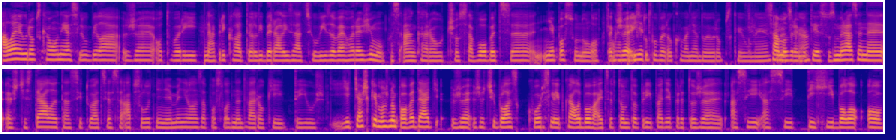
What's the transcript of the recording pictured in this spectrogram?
Ale Európska únia slúbila, že otvorí napríklad liberalizáciu vízového režimu s Ankarou, čo sa vôbec e, neposunulo. Takže je... rokovania do Európskej únie. Samozrejme, tie sú zmrazené ešte stále, tá situácia sa absolútne nemenila za posledné dva roky, tri už. Je ťažké možno povedať, že, že či bola skôr sliepka alebo vajce v tomto prípade, pretože asi, asi tých bolo o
